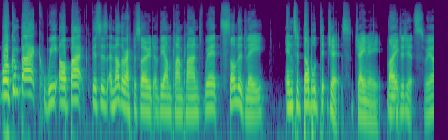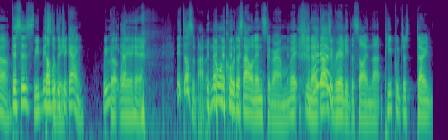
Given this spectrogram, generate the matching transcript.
Welcome back. We are back. This is another episode of the Unplanned Plans. We're solidly into double digits, Jamie. Like Like digits, we are. this is We double digit week, gang. We but mi- we're here. It doesn't matter. No one called us out on Instagram, which you know I that's really the sign that people just don't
